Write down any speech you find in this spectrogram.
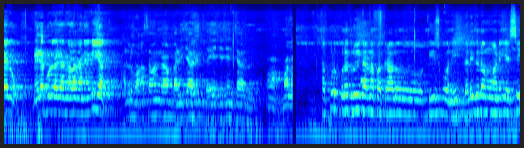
లేదు. బేడ బుడిగ జంగాలకు అనేది వాళ్ళు వాస్తవంగా బలిజాలు దయచేసించారు తప్పుడు కుల ధృవీకరణ పత్రాలు తీసుకొని దళితులము అని ఎస్సీ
